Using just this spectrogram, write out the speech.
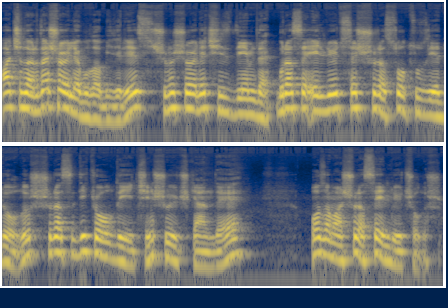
Açıları da şöyle bulabiliriz. Şunu şöyle çizdiğimde burası 53 ise şurası 37 olur. Şurası dik olduğu için şu üçgende o zaman şurası 53 olur.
